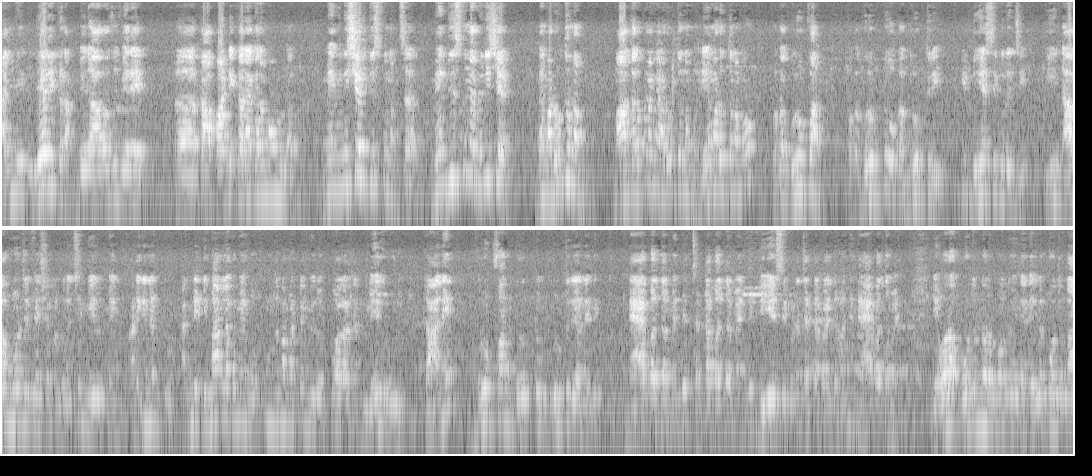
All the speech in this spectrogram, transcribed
అది మీరు లేరు ఇక్కడ. మీరు ఆ రోజు వేరే ఆ, కా- పార్టీ కార్యక్రమం ఉన్నారు మేము ఇనిషియేట్ తీసుకున్నాం సార్. మేము తీసుకున్నాం ఇనిషియేట్ మేము అడుగుతున్నాం. మా తరపున మేము అడుగుతున్నాము. ఏం అడుగుతున్నాము? ఒక గ్రూప్ వన్ ఒక గ్రూప్ టూ ఒక గ్రూప్ త్రీ ఈ డిఎస్సి గురించి ఈ నాలుగు నోటిఫికేషన్ల గురించి మీరు మేము అడిగినట్టు అన్ని డిమాండ్లకు మేము ఒప్పుకుంటున్నామంటే మీరు ఒప్పుకోవాలంటే లేదు రూల్ కానీ group one group two group three అనేది న్యాయబద్ధమైంది చట్టబద్ధమైంది డిఎస్సి కూడా చట్టబద్ధమైంది న్యాయబద్ధమైంది. ఎవరో పోతున్నారు ముందు నేను వెళ్ళిపోతున్నా.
